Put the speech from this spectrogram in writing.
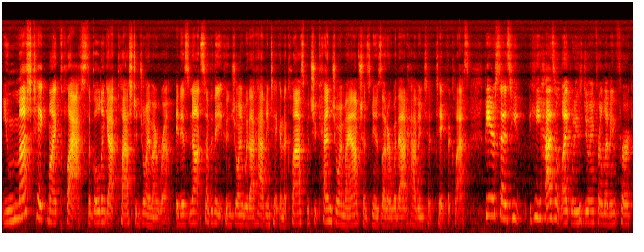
You must take my class, the Golden Gap class, to join my room. It is not something that you can join without having taken the class, but you can join my options newsletter without having to take the class. Peter says he, he hasn't liked what he's doing for a living for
